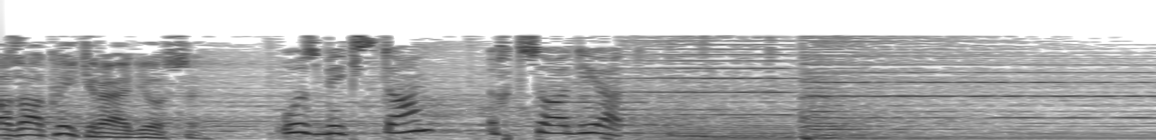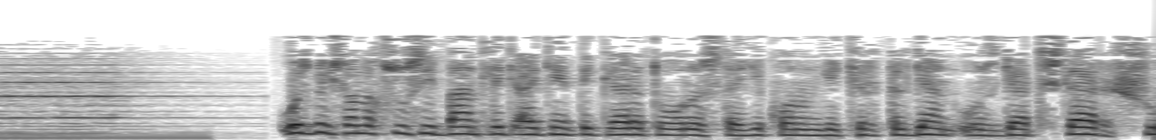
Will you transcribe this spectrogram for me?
Ozodlik radiosi. O'zbekiston iqtisodiyot o'zbekistonda xususiy bandlik agentliklari to'g'risidagi qonunga kiritilgan o'zgartishlar shu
